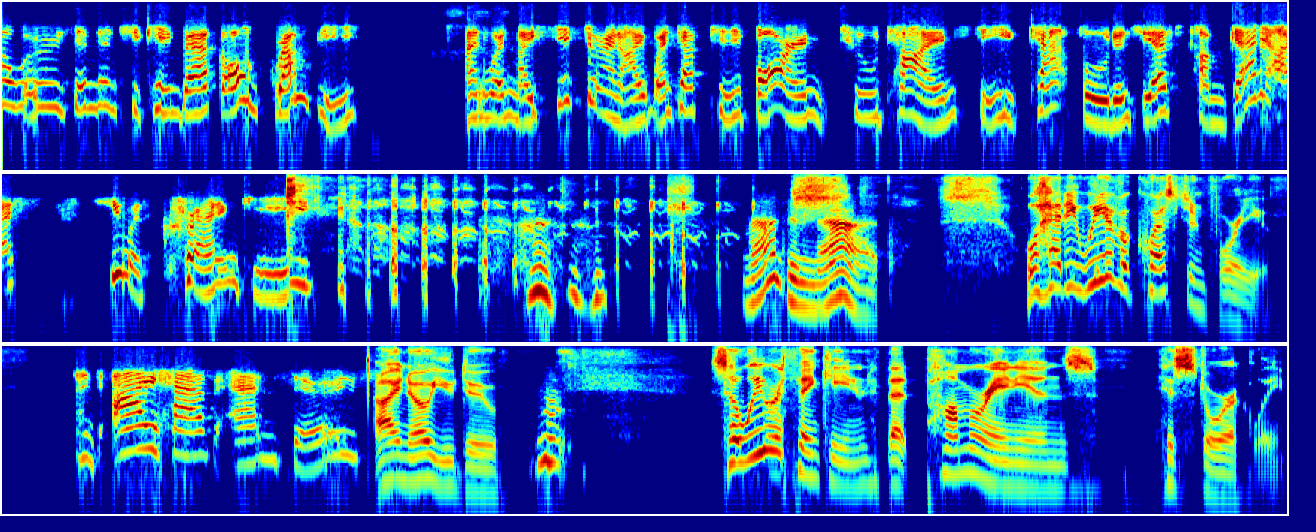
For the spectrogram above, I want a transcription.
hours, and then she came back all grumpy. And when my sister and I went up to the barn two times to eat cat food, and she had to come get us, she was cranky. Imagine that. Well, Hetty, we have a question for you. And I have answers. I know you do. Mm. So we were thinking that Pomeranians historically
